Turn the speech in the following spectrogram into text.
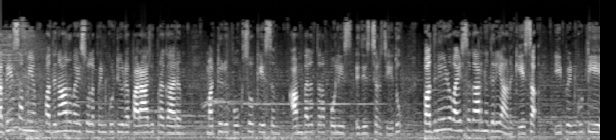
അതേസമയം പതിനാറ് വയസ്സുള്ള പെൺകുട്ടിയുടെ പരാതി പ്രകാരം മറ്റൊരു പോക്സോ കേസും അമ്പലത്തറ പോലീസ് രജിസ്റ്റർ ചെയ്തു. പതിനേഴ് വയസ്സുകാരനെതിരെയാണ് കേസ്. ഈ പെൺകുട്ടിയെ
